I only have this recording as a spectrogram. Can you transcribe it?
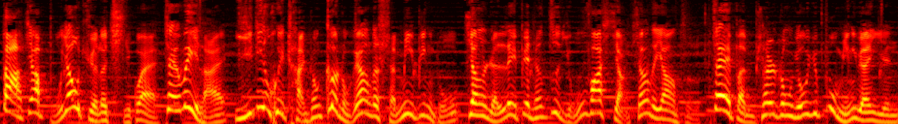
大家不要觉得奇怪，在未来一定会产生各种各样的神秘病毒，将人类变成自己无法想象的样子。在本片中，由于不明原因，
